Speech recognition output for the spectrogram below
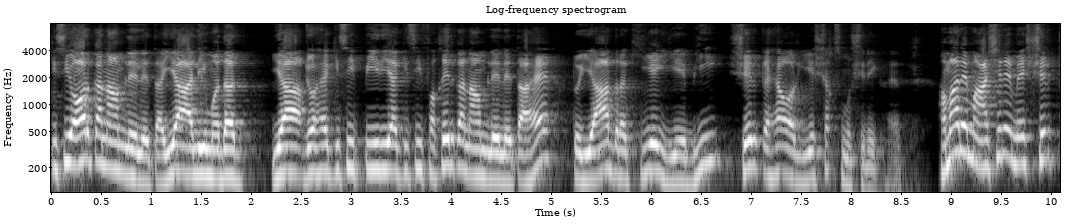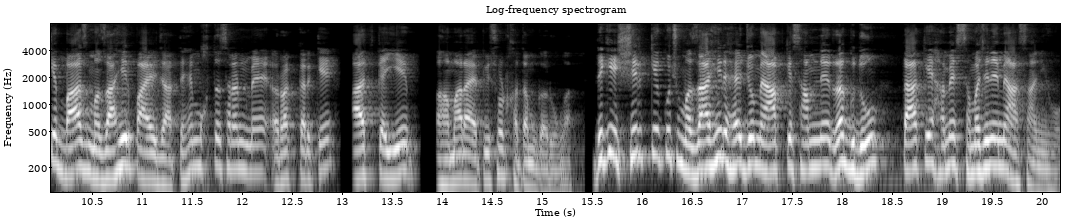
किसी और का नाम ले लेता है। या अली मदद, या जो है किसी पीर या किसी फ़कीर का नाम ले लेता है तो याद रखिए, ये भी शिरक है और ये शख्स मुशरक है। हमारे माशरे में शिरक के बाद मज़ाहिर पाए जाते हैं। मुख्तसरन में रख करके आज का ये हमारा एपिसोड ख़त्म करूँगा। देखिए, शिरक के कुछ मज़ाहिर है जो मैं आपके सामने रख दूँ ताकि हमें समझने में आसानी हो।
